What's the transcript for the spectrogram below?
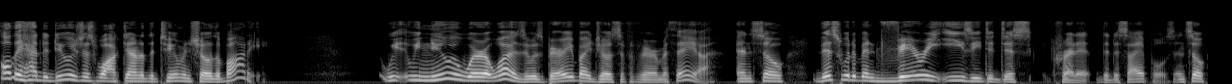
All they had to do is just walk down to the tomb and show the body. We, we knew where it was. It was buried by Joseph of Arimathea. And so this would have been very easy to discredit the disciples. And so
